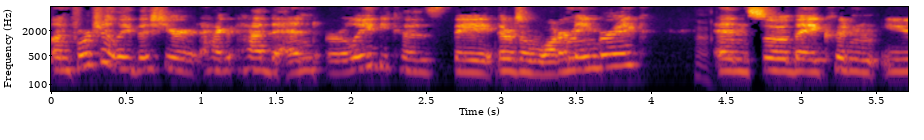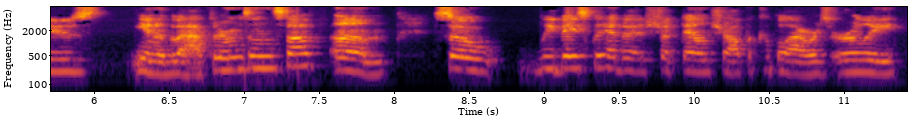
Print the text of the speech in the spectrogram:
Unfortunately, this year it had to end early because they there was a water main break, and so they couldn't use you know the bathrooms and stuff. Um, so we basically had to shut down shop a couple hours early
